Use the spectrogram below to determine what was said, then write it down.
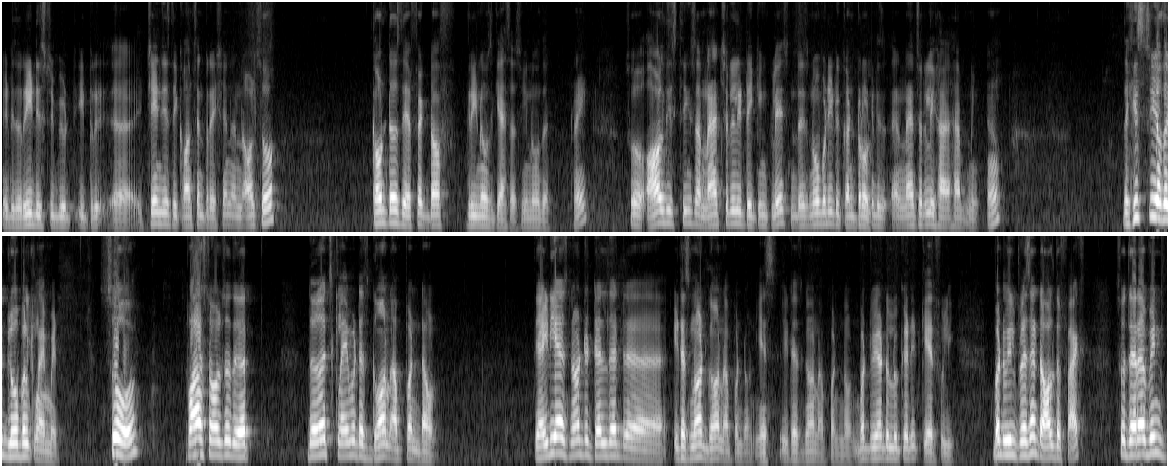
it is redistribute it, uh, it changes the concentration and also counters the effect of greenhouse gases you know that right. So, all these things are naturally taking place there is nobody to control it is naturally ha happening. Huh? The history of the global climate. So, past also the earth the earth's climate has gone up and down the idea is not to tell that uh, it has not gone up and down, yes it has gone up and down, but we have to look at it carefully. But we will present all the facts. So, there have been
